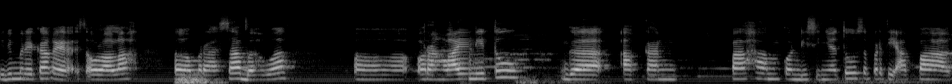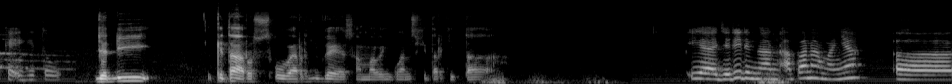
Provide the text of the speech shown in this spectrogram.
Jadi mereka kayak seolah-olah uh, merasa bahwa uh, orang lain itu nggak akan paham kondisinya tuh seperti apa kayak gitu. Jadi kita harus aware juga ya sama lingkungan sekitar kita. Iya jadi dengan apa namanya uh,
